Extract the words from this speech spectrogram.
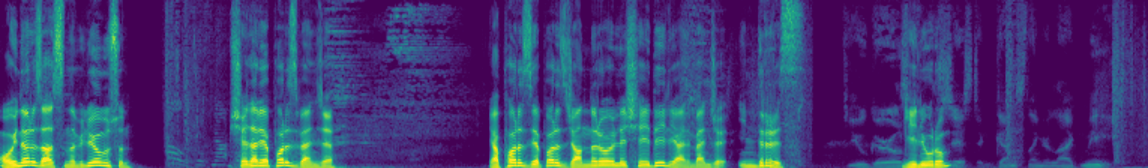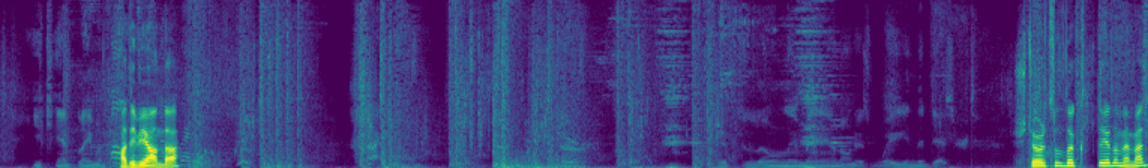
Oynarız aslında biliyor musun? Bir şeyler yaparız bence. Yaparız yaparız. Canları öyle şey değil yani. Bence indiririz. Geliyorum. Hadi bir anda. Şu da kıtlayalım hemen.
